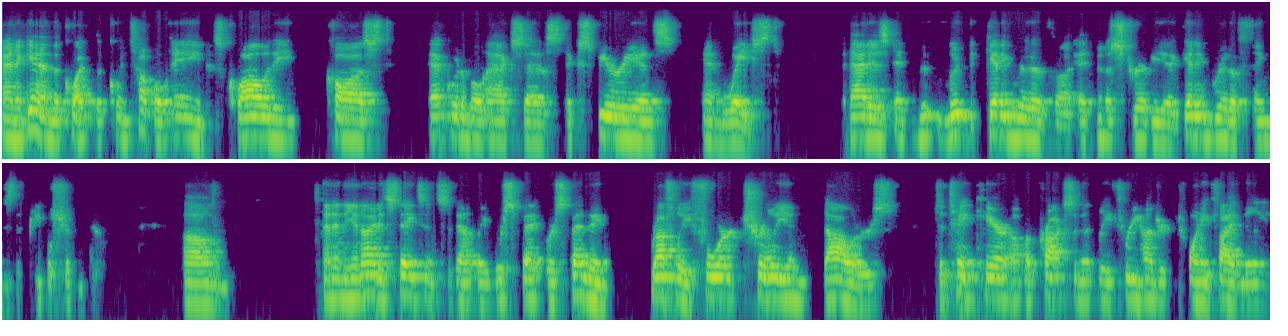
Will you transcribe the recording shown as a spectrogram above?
and again, the, the quintuple aim is quality, cost, equitable access, experience, and waste that is getting rid of uh, administrivia, getting rid of things that people shouldn't do. Um, and in the United States, incidentally, we're, spe- we're spending roughly $4 trillion to take care of approximately 325 million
